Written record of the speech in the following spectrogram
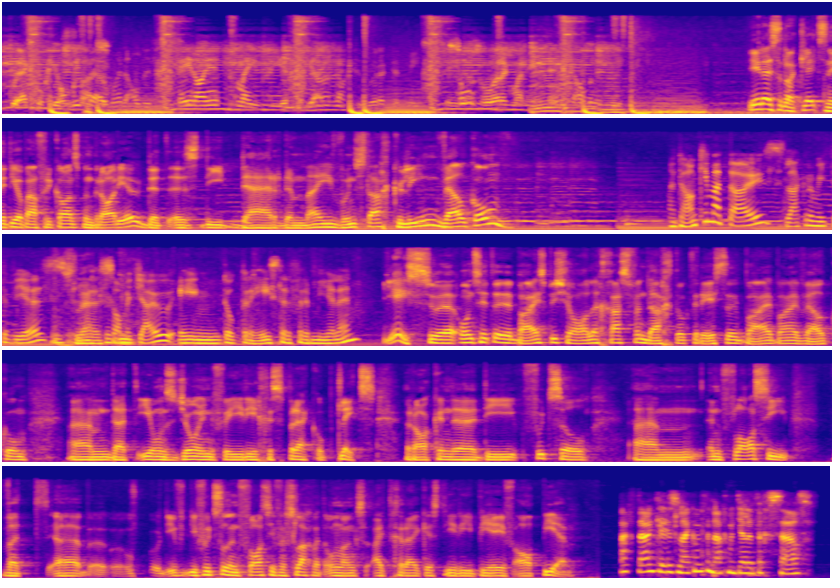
ek toe ek nog jong was. Ouma het altyd gesê daai het vir my weer toe hoor ek dit mense. Soms hoor ek maar net en ek almal net Hier is dan klets net hier op Afrikaanspunt Radio. Dit is die 3de Mei Woensdag. Colleen, welkom. Ah, Dankie Matthys, lekker om hier te wees. Dis Uh, lekker. saam met jou en Dr Hester Vermeulen. Yes, so uh, ons het 'n baie spesiale gas vandag, Dr Hester, baie baie welkom ehm um, dat u ons join vir hierdie gesprek op klets rakende die voedsel ehm um, inflasie wat uh of die die voedselinflasie verslag wat onlangs uitgereik is deur die BFAP. Ag dankie, dis lekker om vandag met julle te gesels.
